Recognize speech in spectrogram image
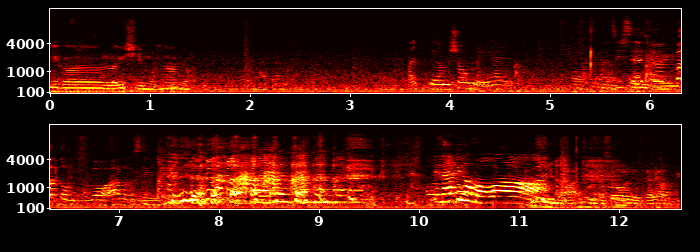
呢個女士們啱用。不讓蘇眉啊！只寫咗不勞而獲啊，老師。你睇邊個冇啊，所以你睇後邊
